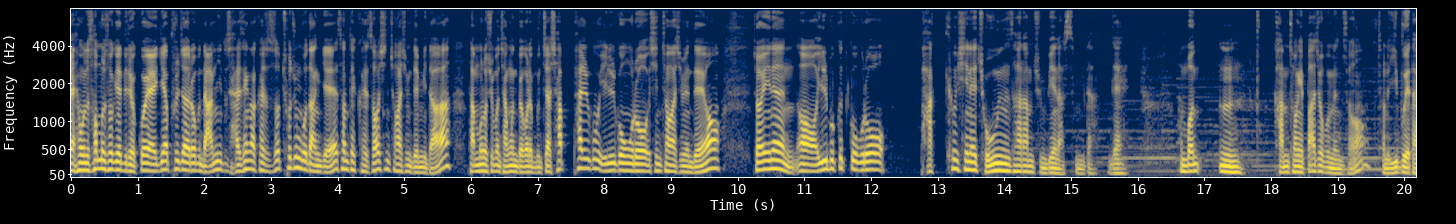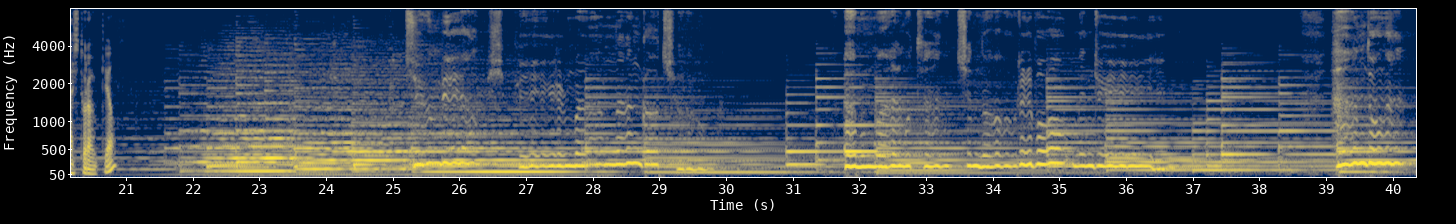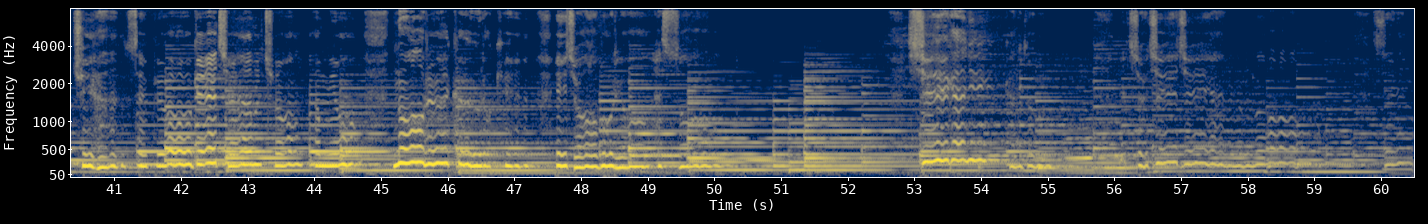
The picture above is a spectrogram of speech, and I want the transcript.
네, 오늘 선물 소개해드렸고요. 애기야 풀자 여러분 난이도 잘 생각하셔서 초중고 단계 선택해서 신청하시면 됩니다. 단문 50원 장문 100원의 문자 샵 8910으로 신청하시면 돼요. 저희는 어 1부 끝곡으로 박효신의 좋은 사람 준비해놨습니다. 네, 한번 음 감성에 빠져보면서 저는 2부에 다시 돌아올게요. 취한 새벽에 잠을 청하며 너를 그렇게 잊어보려 했어. 시간이 가도 잊혀지지 않는 너 생각하면서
